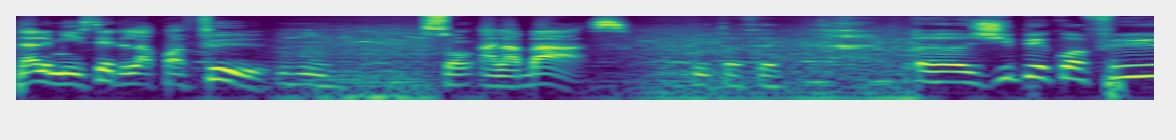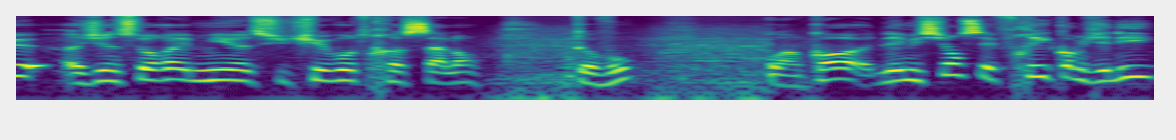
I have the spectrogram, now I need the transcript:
dans le ministère de la coiffure, sont à la base. Tout à fait. Euh, JP Coiffure, je ne saurais mieux situer votre salon que vous. Ou encore, l'émission c'est free, comme j'ai dit,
